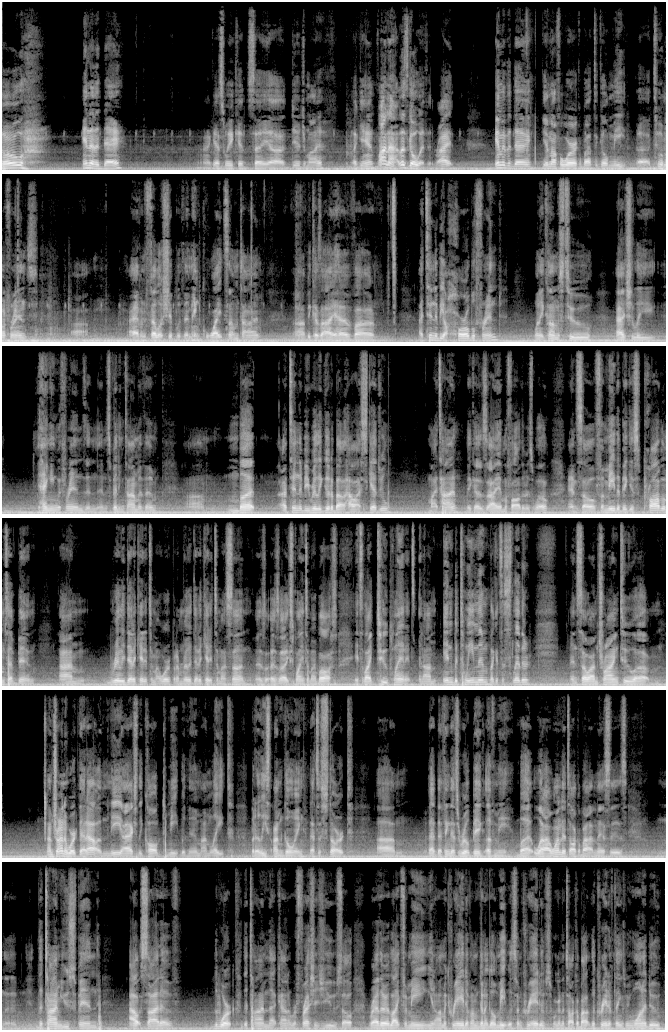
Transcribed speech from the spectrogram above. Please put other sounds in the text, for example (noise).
So, end of the day, I guess we could say, uh, Dear Jemiah again. Why not? Let's go with it, right? End of the day, getting off of work, about to go meet uh, two of my friends. Um, I haven't fellowship with them in quite some time uh, because I have, uh, I tend to be a horrible friend when it comes to actually hanging with friends and, and spending time with them. Um, but I tend to be really good about how I schedule my time because I am a father as well. And so for me, the biggest problems have been I'm really dedicated to my work, but I'm really dedicated to my son. As, as I explained to my boss, it's like two planets and I'm in between them, like it's a slither. And so I'm trying to, um, I'm trying to work that out. And me, I actually called to meet with him. I'm late, but at least I'm going. That's a start. Um, that, I think that's real big of me. But what I wanted to talk about in this is the time you spend outside of the work, the time that kind of refreshes you. So rather like for me, you know, I'm a creative. I'm going to go meet with some creatives. We're going to talk about the creative things we want to do.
